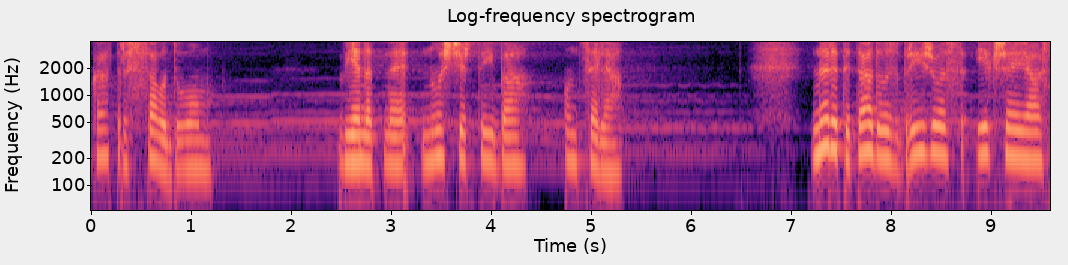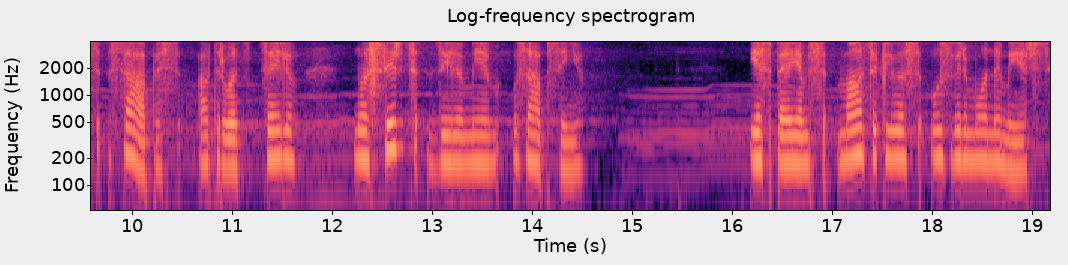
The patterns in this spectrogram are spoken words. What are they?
katrs savu domu, vienatnē, nošķirtībā un ceļā. Nereti tādos brīžos iekšējās sāpes atrod ceļu no sirds dziļumiem uz apziņu. Iespējams, mācekļos uzvirmo nemieris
